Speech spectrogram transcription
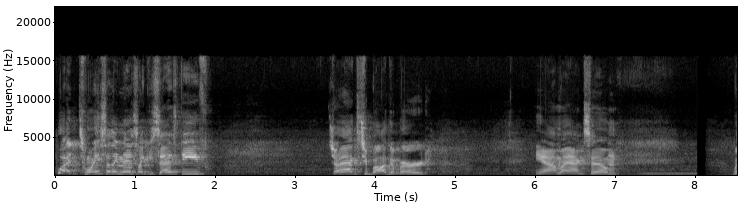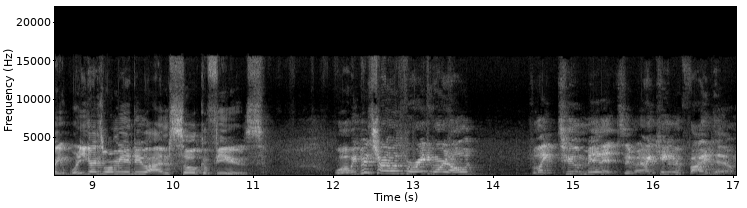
what 20 something minutes, like you said, Steve. Should I ask Chewbacca Bird? Yeah, I'm gonna ask him. Wait, what do you guys want me to do? I'm so confused. Well, we've been trying to look for Randy Orton all for like two minutes, and I can't even find him.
